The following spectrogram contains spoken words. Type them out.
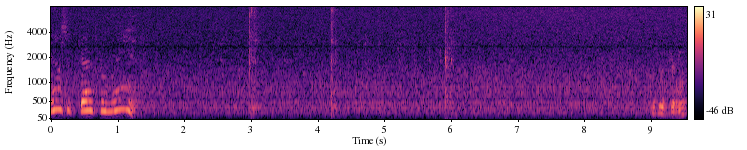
how does it go from there? Put a drink.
